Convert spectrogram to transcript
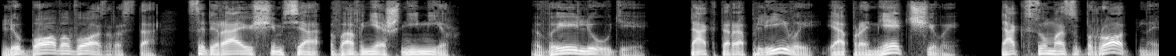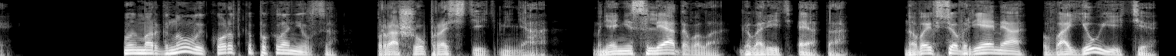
любого возраста, собирающемся во внешний мир. Вы, люди, так торопливы и опрометчивы, так сумасбродны. Он моргнул и коротко поклонился. «Прошу простить меня. Мне не следовало говорить это. Но вы все время воюете,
